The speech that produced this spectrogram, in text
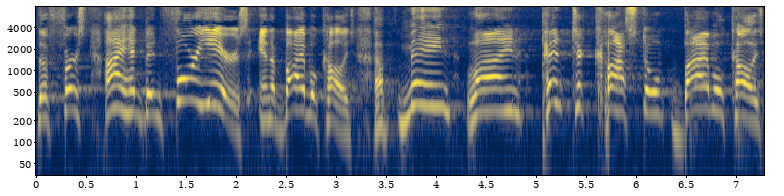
The first, I had been four years in a Bible college, a mainline Pentecostal Bible college.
